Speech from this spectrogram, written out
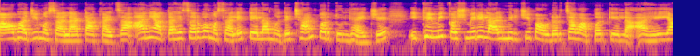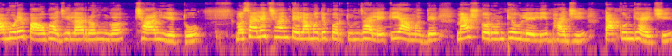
पावभाजी मसाला टाकायचा आणि आता हे सर्व मसाले तेलामध्ये छान परतून घ्यायचे. इथे मी कश्मीरी लाल मिरची पावडरचा वापर केला आहे. यामुळे पावभाजीला रंग छान येतो. मसाले छान तेलामध्ये परतून झाले की यामध्ये मॅश करून ठेवलेली भाजी टाकून घ्यायची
